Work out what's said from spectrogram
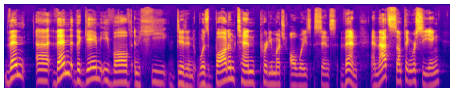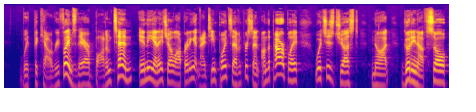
then uh, then the game evolved and he didn't. Was bottom ten pretty much always since then, and that's something we're seeing with the Calgary Flames. They are bottom ten in the NHL, operating at 19.7 percent on the power play, which is just not good enough. So.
